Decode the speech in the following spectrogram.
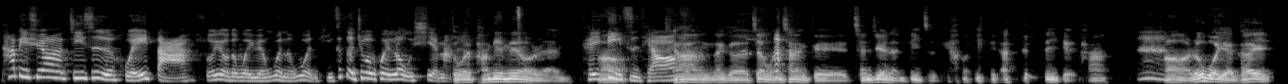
他必须要机智回答所有的委员问的问题，这个就会露馅嘛。对，旁边没有人可以递纸条，哦，像那个郑文灿给陈建仁递纸条一样 递给他啊，哦。如果也可以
